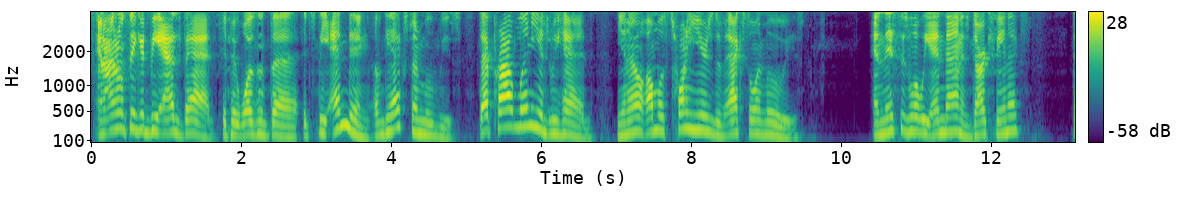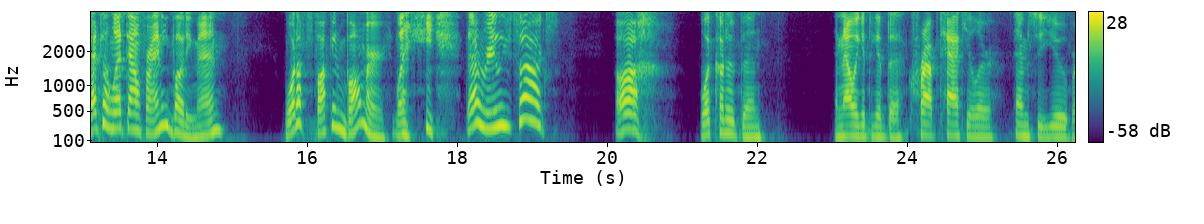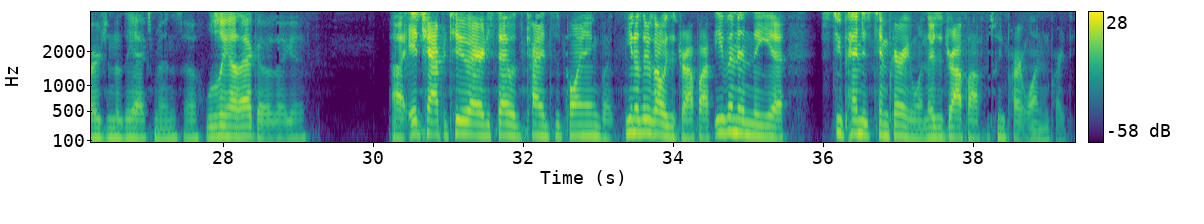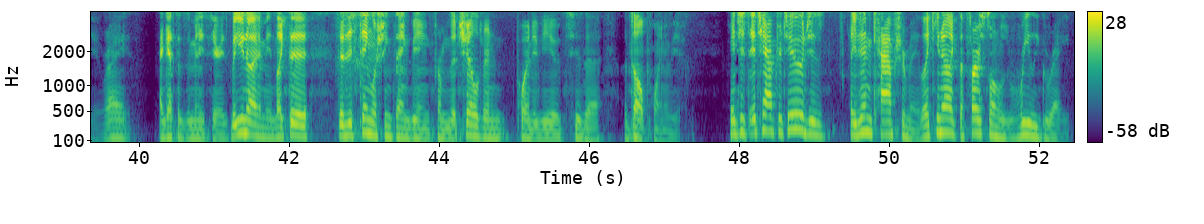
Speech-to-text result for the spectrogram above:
And I don't think it'd be as bad if it wasn't the it's the ending of the X Men movies. That proud lineage we had, you know, almost twenty years of excellent movies, and this is what we end on is Dark Phoenix. That's a letdown for anybody, man. What a fucking bummer. Like, that really sucks. Ugh. What could have been? And now we get to get the craptacular MCU version of the X Men, so we'll see how that goes, I guess. Uh, it chapter two, I already said was kind of disappointing, but you know, there's always a drop off. Even in the uh, stupendous Tim Curry one, there's a drop off between part one and part two, right? I guess it's a miniseries, but you know what I mean. Like the the distinguishing thing being from the children point of view to the adult point of view. It just it chapter two just it didn't capture me. Like you know, like the first one was really great,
